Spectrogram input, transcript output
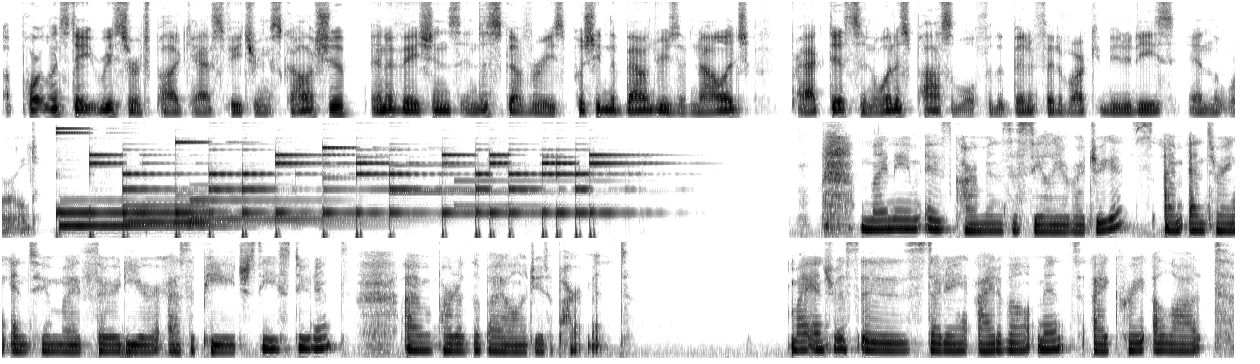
a Portland State research podcast featuring scholarship, innovations, and discoveries pushing the boundaries of knowledge, practice, and what is possible for the benefit of our communities and the world. My name is Carmen Cecilia Rodriguez. I'm entering into my third year as a PhD student. I'm a part of the biology department. My interest is studying eye development. I create a lot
